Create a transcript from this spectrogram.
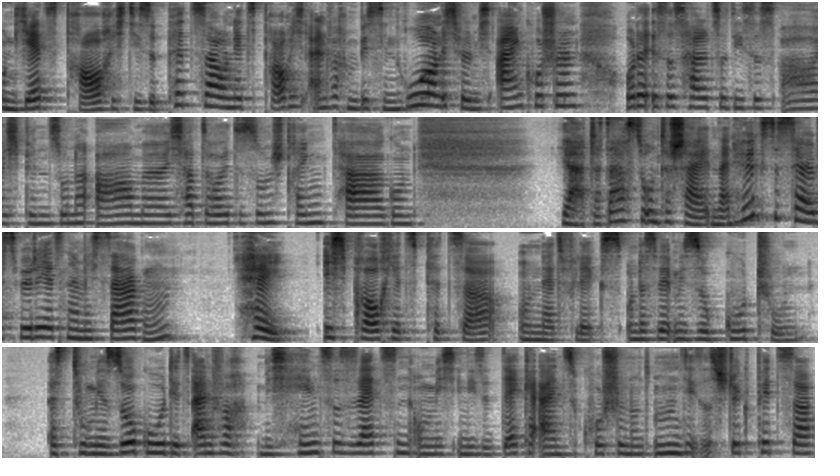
Und jetzt brauche ich diese Pizza und jetzt brauche ich einfach ein bisschen Ruhe und ich will mich einkuscheln. Oder ist es halt so dieses, oh, ich bin so eine Arme, ich hatte heute so einen strengen Tag und ja, da darfst du unterscheiden. Dein höchstes Selbst würde jetzt nämlich sagen, hey, ich brauche jetzt Pizza und Netflix und das wird mir so gut tun es tut mir so gut, jetzt einfach mich hinzusetzen, um mich in diese Decke einzukuscheln und mh, mm, dieses Stück Pizza.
